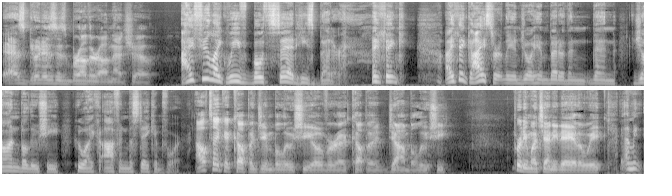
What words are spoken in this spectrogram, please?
as good as his brother on that show. I feel like we've both said he's better. I think, I think I certainly enjoy him better than than John Belushi, who I often mistake him for. I'll take a cup of Jim Belushi over a cup of John Belushi. Pretty much any day of the week. I mean,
